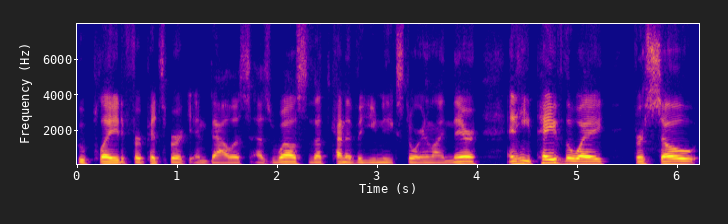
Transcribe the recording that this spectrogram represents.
Who played for Pittsburgh and Dallas as well. So that's kind of a unique storyline there. And he paved the way for so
